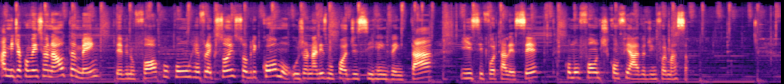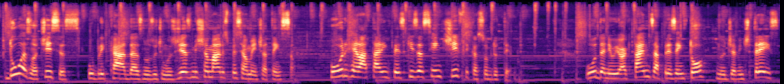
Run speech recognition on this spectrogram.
A mídia convencional também teve no foco com reflexões sobre como o jornalismo pode se reinventar e se fortalecer como fonte confiável de informação. Duas notícias publicadas nos últimos dias me chamaram especialmente a atenção, por relatarem pesquisas científicas sobre o tema. O The New York Times apresentou, no dia 23,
